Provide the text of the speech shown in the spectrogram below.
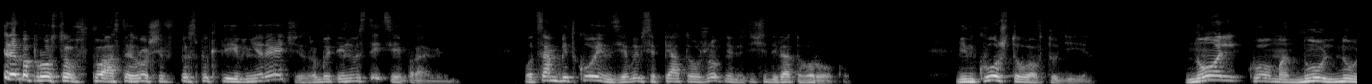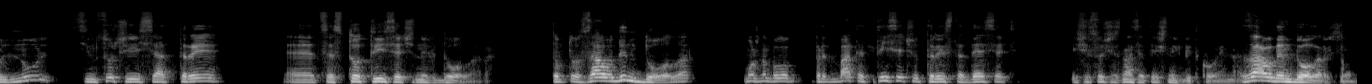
Треба просто вкласти гроші в перспективні речі, зробити інвестиції правильні. От сам біткоін з'явився 5 жовтня 2009 року. Він коштував тоді 0,000763 е, це 100 тисячних долара. Тобто за 1 долар можна було придбати 1310 і 616 тисячних біткоїна. За 1 долар всього.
